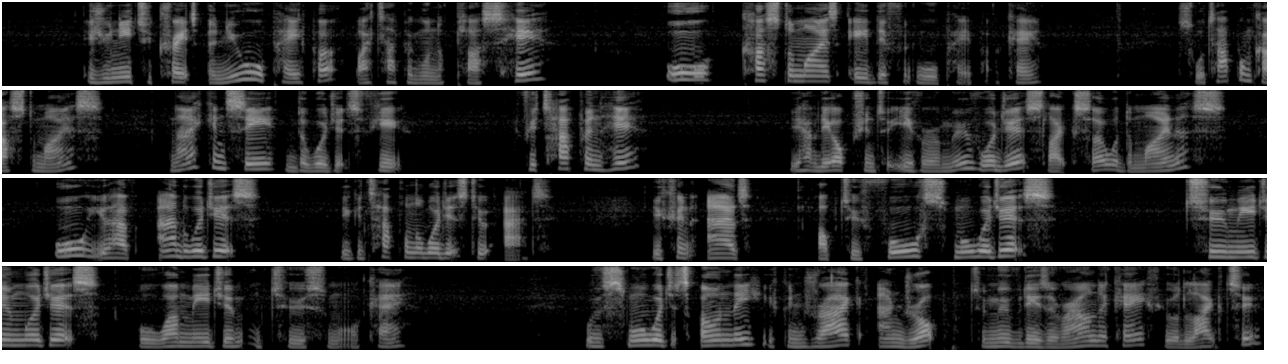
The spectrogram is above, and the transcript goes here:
is you need to create a new wallpaper by tapping on the plus here or customize a different wallpaper, okay? So we'll tap on customize. Now you can see the widgets view. If you tap in here, you have the option to either remove widgets like so with the minus or you have add widgets you can tap on the widgets to add. You can add up to four small widgets two medium widgets or one medium and two small okay? With small widgets only you can drag and drop to move these around okay if you would like to.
